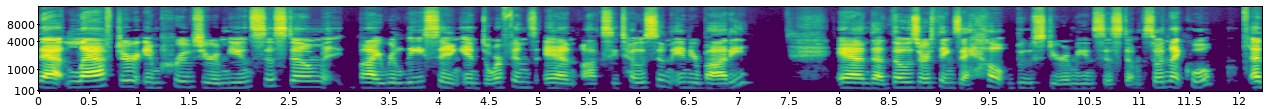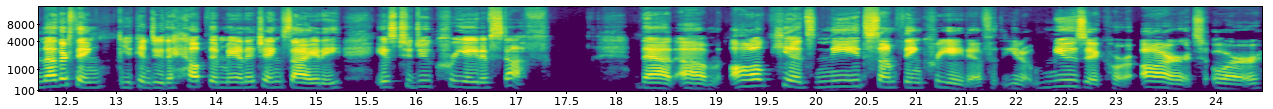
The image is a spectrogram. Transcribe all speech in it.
that laughter improves your immune system by releasing endorphins and oxytocin in your body and uh, those are things that help boost your immune system. So, isn't that cool? Another thing you can do to help them manage anxiety is to do creative stuff. That um, all kids need something creative, you know, music or art or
